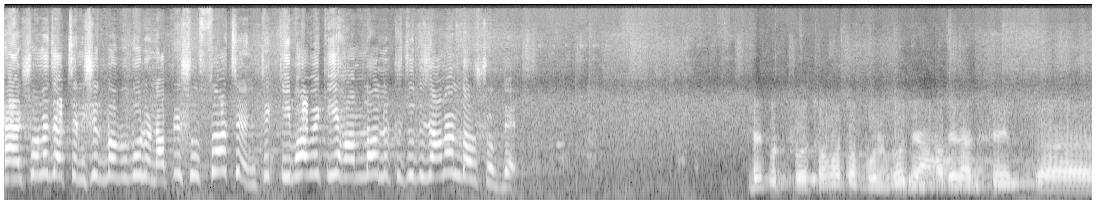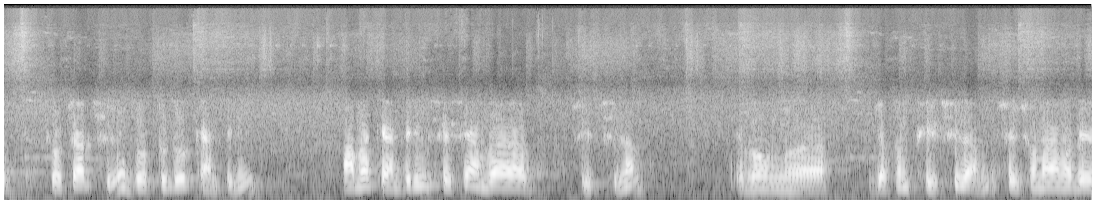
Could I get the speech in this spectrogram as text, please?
হ্যাঁ শোনা যাচ্ছে। নিষেধ বাবু বলুন আপনি সুস্থ আছেন? ঠিক কীভাবে কি হামলা হলো একটু যদি জানান দর্শকদের। দেখুন প্রথমত বলব যে আমাদের আজকে প্রচার ছিল ডোর টু ডোর ক্যাম্পেনিং আমরা ক্যাম্পেনিং শেষে আমরা ফিরছিলাম এবং যখন ফিরছিলাম সেই সময় আমাদের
